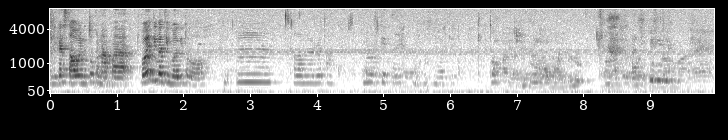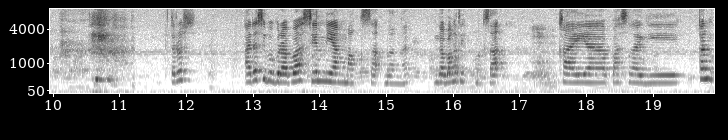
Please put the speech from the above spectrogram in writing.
dikasih tahu itu kenapa. Pokoknya tiba-tiba gitu loh. Hmm, kalau menurut aku, menurut kita ya, gitu. Belum ngomong dulu. Terus ada sih beberapa scene yang maksa banget, nggak banget sih maksa. Kayak pas lagi kan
